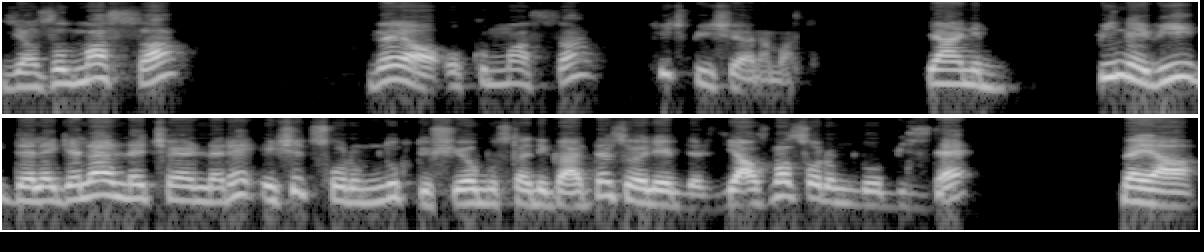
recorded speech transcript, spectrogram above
yazılmazsa veya okunmazsa hiçbir işe yaramaz. Yani bir nevi delegelerle chairlere eşit sorumluluk düşüyor bu study guide'de söyleyebiliriz. Yazma sorumluluğu bizde veya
